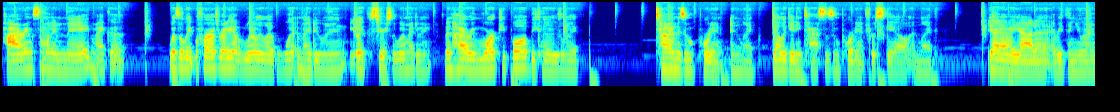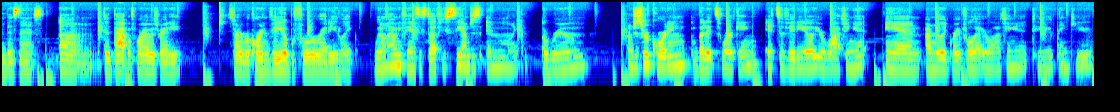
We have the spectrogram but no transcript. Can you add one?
Hiring someone in May, Micah, was a leap before I was ready. I'm literally like, what am I doing? Like, seriously, what am I doing? Then hiring more people because like time is important and like delegating tasks is important for scale and like yada yada everything you learn in business. Um, did that before I was ready started recording video before we're ready. Like, we don't have any fancy stuff. You see, I'm just in like a room. I'm just recording, but it's working. It's a video. You're watching it, and I'm really grateful that you're watching it too. Thank you.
